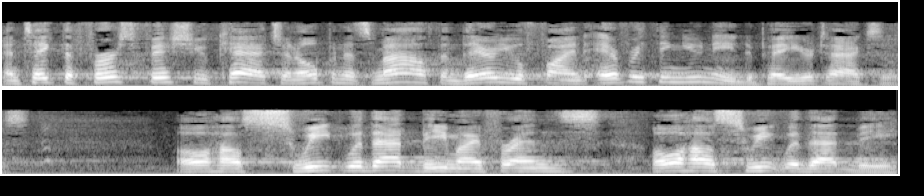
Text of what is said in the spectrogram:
and take the first fish you catch and open its mouth, and there you'll find everything you need to pay your taxes. Oh, how sweet would that be, my friends? Oh, how sweet would that be?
